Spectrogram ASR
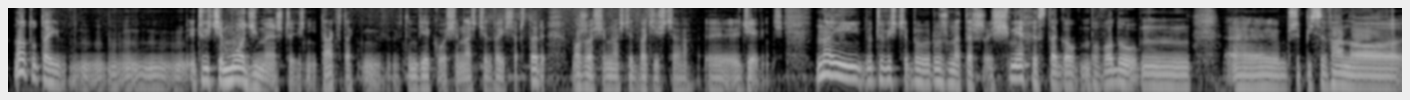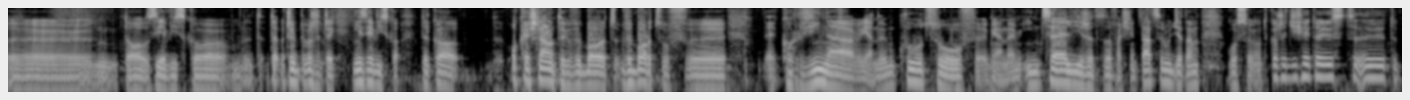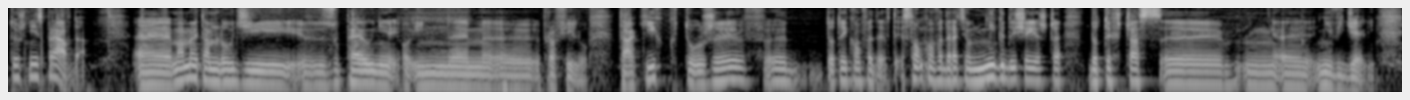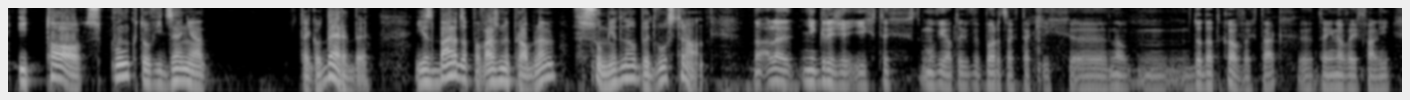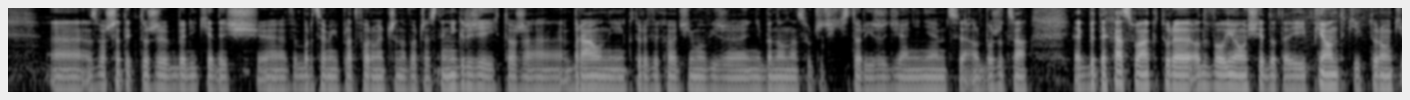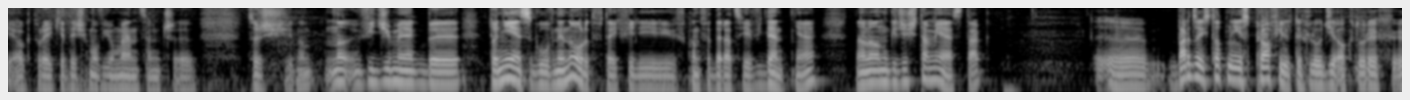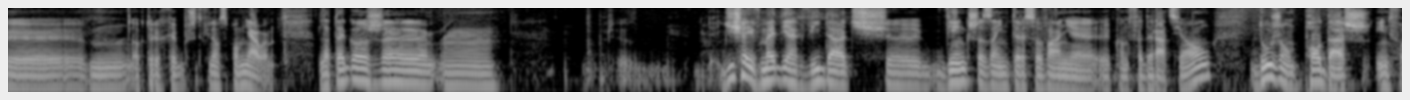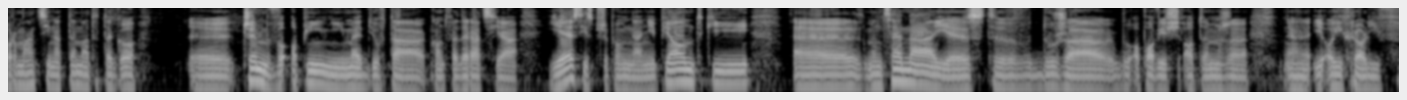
No tutaj mm, oczywiście młodzi mężczyźni, tak, w, takim, w tym wieku 18-24, może 18-29. No i oczywiście były różne też śmiechy z tego powodu. Mm, e, przypisywano e, to zjawisko, to, czy może nie zjawisko, tylko określano tych wyborców, wyborców Korwina mianem Kuców, mianem Inceli, że to właśnie tacy ludzie tam głosują. Tylko, że dzisiaj to jest, e, to, to już nie jest prawda. E, mamy tam ludzi zupełnie o innym e, profilu. Takich, którzy w, do tej z tą konfederacją nigdy się jeszcze dotychczas nie widzieli. I to z punktu widzenia tego derby, jest bardzo poważny problem w sumie dla obydwu stron. No ale nie gryzie ich tych, mówię o tych wyborcach takich e, no, dodatkowych, tak, tej nowej fali E, zwłaszcza tych, którzy byli kiedyś e, wyborcami Platformy czy Nowoczesnej. Nie gryzie ich to, że Brownie, który wychodzi, mówi, że nie będą nas uczyć historii Żydzi ani Niemcy, albo rzuca jakby te hasła, które odwołują się do tej piątki, którą, o której kiedyś mówił Mencen, czy coś. No, no, widzimy jakby, to nie jest główny nurt w tej chwili w Konfederacji ewidentnie, no ale on gdzieś tam jest, tak? Y, bardzo istotny jest profil tych ludzi, o których, y, mm, o których jakby przed chwilą wspomniałem. Dlatego, że mm, Dzisiaj w mediach widać y, większe zainteresowanie Konfederacją, dużą podaż informacji na temat tego, czym w opinii mediów ta konfederacja jest. Jest przypominanie piątki, Mencena, jest duża opowieść o tym, że i o ich roli w,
